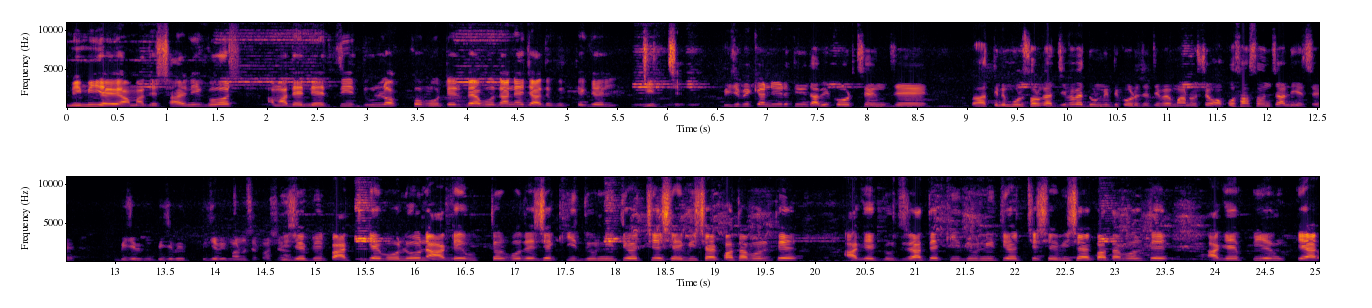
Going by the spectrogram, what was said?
মিমি আমাদের সায়নী ঘোষ আমাদের নেত্রী দু লক্ষ ভোটের ব্যবধানে যাদবপুর থেকে জিতছে। বিজেপি ক্যান্ডিডেট তিনি দাবি করছেন যে বা তৃণমূল সরকার যেভাবে দুর্নীতি করেছে যেভাবে মানুষের অপশাসন চালিয়েছে বিজেপি বিজেপি বিজেপি মানুষের পাশে আছে। প্রার্থীকে বলুন আগে উত্তরপ্রদেশে কি দুর্নীতি হচ্ছে সে বিষয়ে কথা বলতে আগে গুজরাটে কি দুর্নীতি হচ্ছে সে বিষয়ে কথা বলতে আগে পিএম কেয়ার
